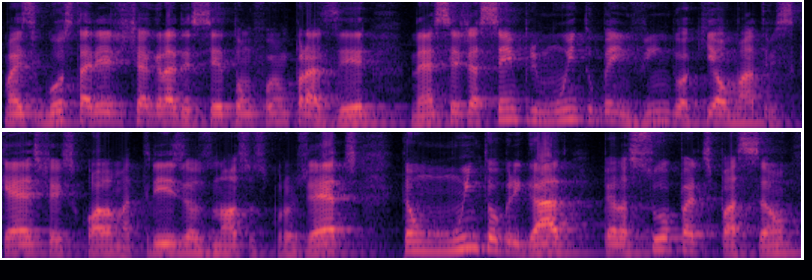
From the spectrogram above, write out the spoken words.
mas gostaria de te agradecer, Tom, foi um prazer, né? Seja sempre muito bem-vindo aqui ao MatrizCast, à Escola Matriz e aos nossos projetos. Então, muito obrigado pela sua participação.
